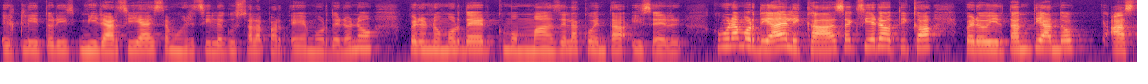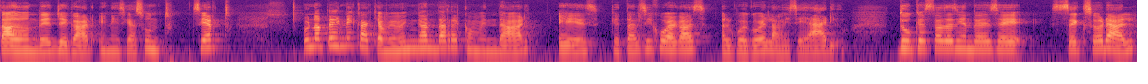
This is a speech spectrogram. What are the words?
el clítoris, mirar si a esta mujer sí le gusta la parte de morder o no, pero no morder como más de la cuenta y ser como una mordida delicada, sexy, erótica, pero ir tanteando hasta dónde llegar en ese asunto, ¿cierto? Una técnica que a mí me encanta recomendar es, ¿qué tal si juegas al juego del abecedario? Tú que estás haciendo ese sexo oral,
